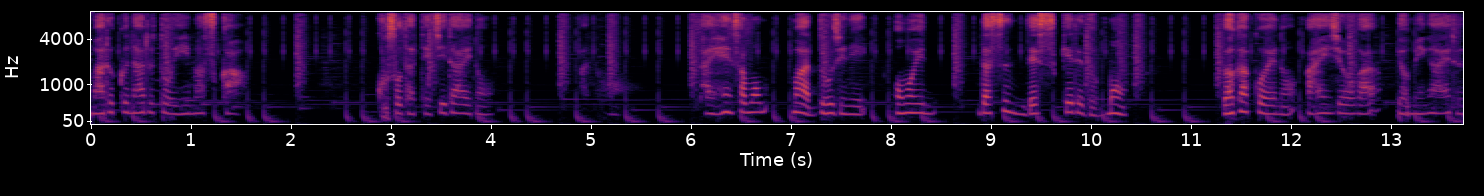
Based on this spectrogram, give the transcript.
丸くなると言いますか子育て時代のあの大変さもまあ同時に思い出すんですけれども我が子への愛情がよみがえる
